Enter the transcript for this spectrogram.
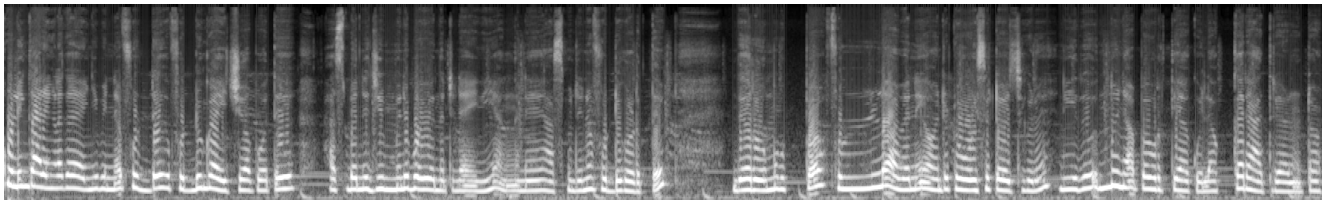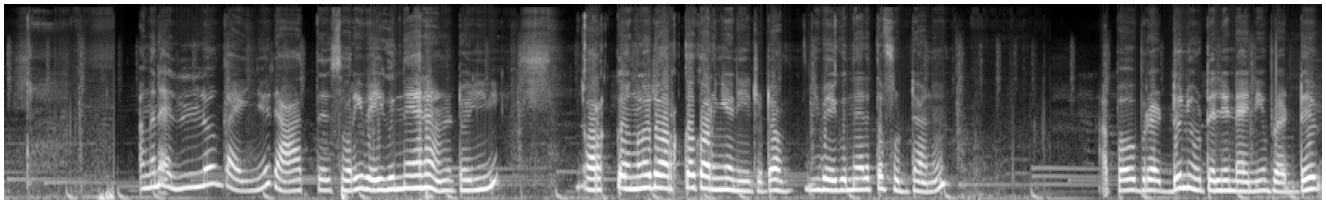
കുളിയും കാര്യങ്ങളൊക്കെ കഴിഞ്ഞ് പിന്നെ ഫുഡ് ഫുഡും കഴിച്ചു. അപ്പോഴത്തെ ഹസ്ബൻഡ് ജിമ്മിൽ പോയി വന്നിട്ടുണ്ടായിനി അങ്ങനെ ഹസ്ബൻഡിന് ഫുഡ് കൊടുത്ത് ഇത് റൂം ഇപ്പോൾ ഫുള്ള് അവന് അവന്റെ ടോയ്സ് ഇട്ട് വെച്ചിക്കണ് ഇനി ഇതൊന്നും ഞാൻ ഇപ്പോൾ വൃത്തിയാക്കില്ല ഒക്കെ രാത്രിയാണ് കേട്ടോ അങ്ങനെ എല്ലാം കഴിഞ്ഞ് രാത്രി സോറി വൈകുന്നേരമാണ് കേട്ടോ ഇനി. ഉറക്കം ഞങ്ങളൊരു ഉറക്കമൊക്കെ ഉറങ്ങി എണീറ്റു കേട്ടോ ഈ വൈകുന്നേരത്തെ ഫുഡാണ് അപ്പോൾ ബ്രെഡ് ന്യൂട്ടലി ഉണ്ടായിന്. ബ്രെഡ്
